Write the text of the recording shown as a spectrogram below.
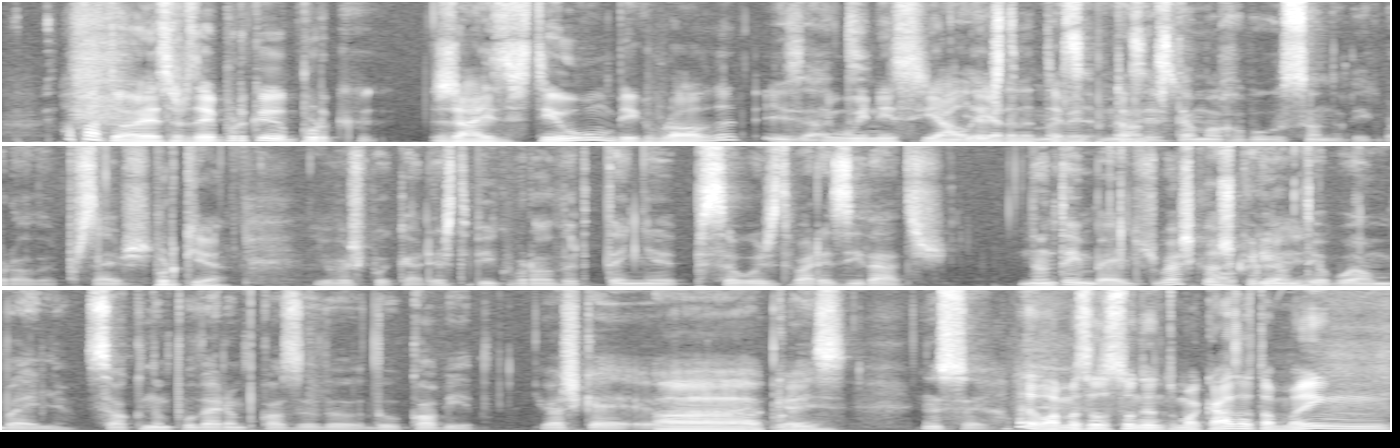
Opa, então, eu acertei porque, porque já existiu um Big Brother, Exato. o inicial e, este- era na mas, TV, mas portanto, esta é uma revolução do Big Brother, percebes? porquê? Eu vou explicar. Este Big Brother tem eh, pessoas de várias idades. Não tem velhos. Eu acho que eles Ok. queriam ter um velho, só que não puderam por causa do, do Covid. Eu acho que é, Ah, é por ok. isso. Não sei. Olha lá, mas eles estão dentro de uma casa também,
